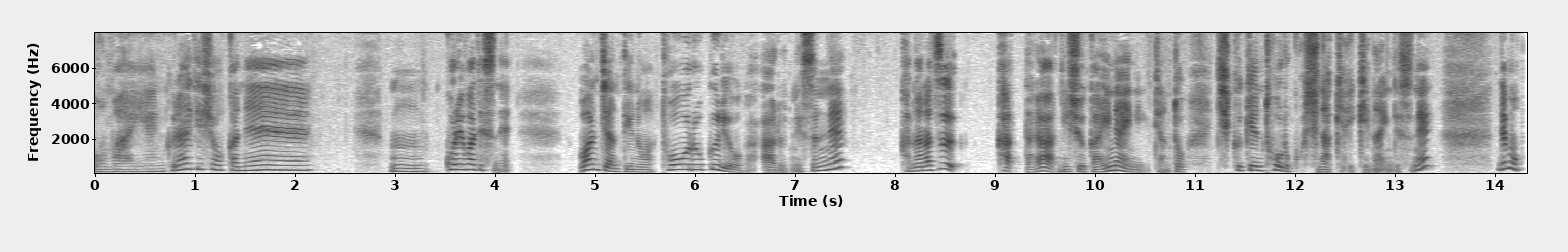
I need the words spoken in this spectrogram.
5万円くらいでしょうかね。うん、これはですね、ワンちゃんっていうのは登録料があるんですね。必ず飼ったら2週間以内にちゃんと畜犬登録をしなきゃいけないんですね。でも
